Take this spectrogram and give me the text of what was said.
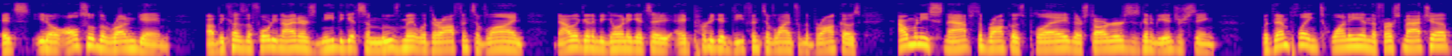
It's you know also the run game uh, because the 49ers need to get some movement with their offensive line. Now they're going to be going against a, a pretty good defensive line for the Broncos. How many snaps the Broncos play, their starters, is going to be interesting. With them playing 20 in the first matchup,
